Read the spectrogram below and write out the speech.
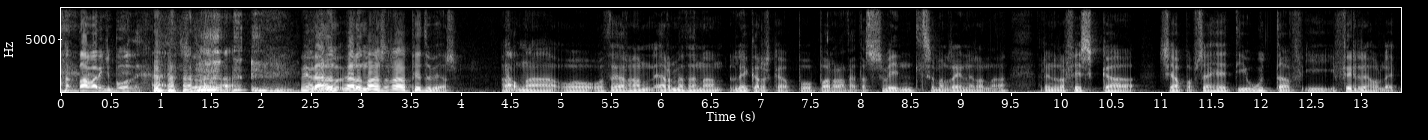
það var ekki bóði Svo, Við verðum, verðum aðeins að ræða Pétur Viðars. Og, og þegar hann er með þennan leikaraskap og bara þetta svindl sem hann reynir hann reynir að fiska Shabab Sahedi út af í, í fyrriháleik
